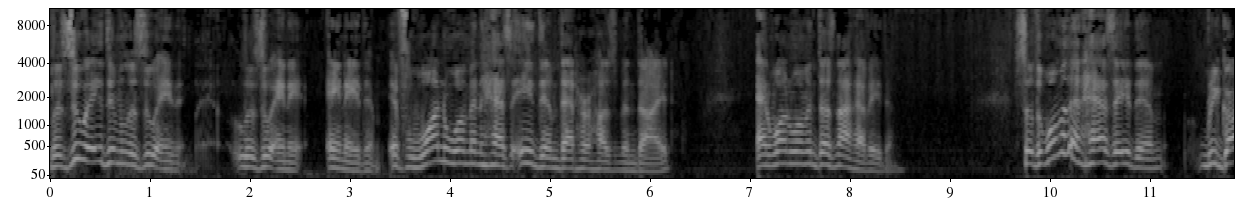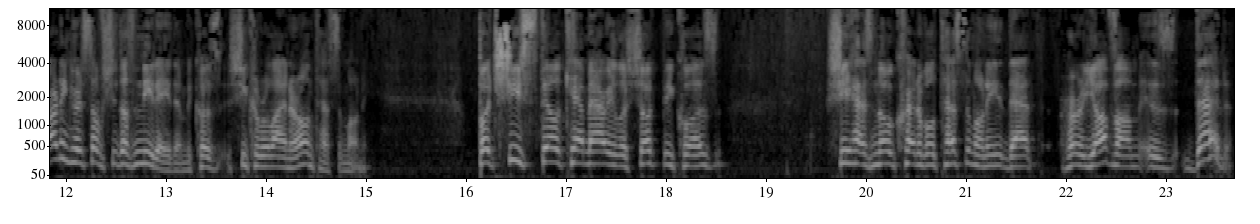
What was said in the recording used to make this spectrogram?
Lezu edim, lezu ein edim. If one woman has edim that her husband died, and one woman does not have edim. So the woman that has edim, regarding herself, she doesn't need edim because she can rely on her own testimony. But she still can't marry Lashuk because she has no credible testimony that her Yavam is dead.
